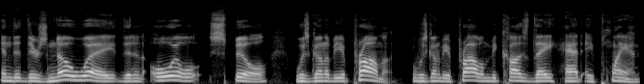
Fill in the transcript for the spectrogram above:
and that there's no way that an oil spill was going to be a problem. It was going to be a problem because they had a plan.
